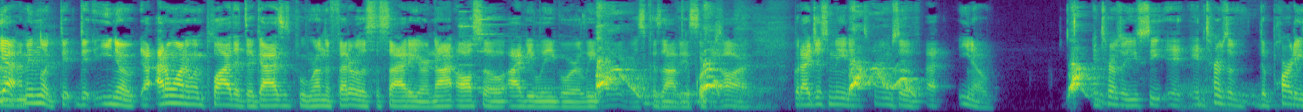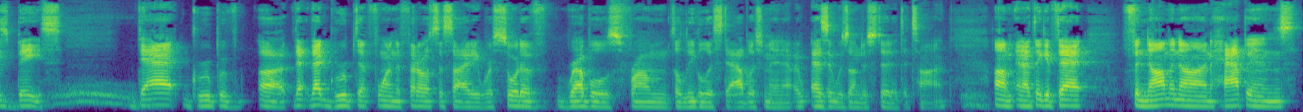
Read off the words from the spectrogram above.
Yeah, um, I mean, look, d- d- you know, I don't want to imply that the guys who run the Federalist Society are not also Ivy League or elite lawyers, because obviously they are. But I just mean in terms of, uh, you know, in terms of you see, in terms of the party's base that group of uh, that that group that formed the Federalist Society were sort of rebels from the legal establishment as it was understood at the time, um, and I think if that phenomenon happens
